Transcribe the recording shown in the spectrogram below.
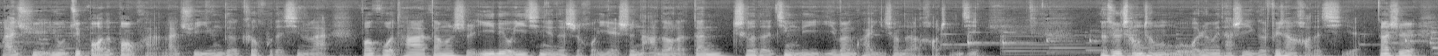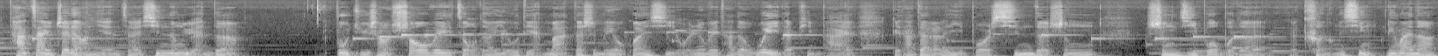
来去用最爆的爆款来去赢得客户的信赖。包括他当时一六一七年的时候，也是拿到了单车的净利一万块以上的好成绩。那所以长城，我我认为它是一个非常好的企业，但是它在这两年在新能源的。布局上稍微走的有点慢，但是没有关系。我认为它的魏的品牌给它带来了一波新的生生机勃勃的可能性。另外呢，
